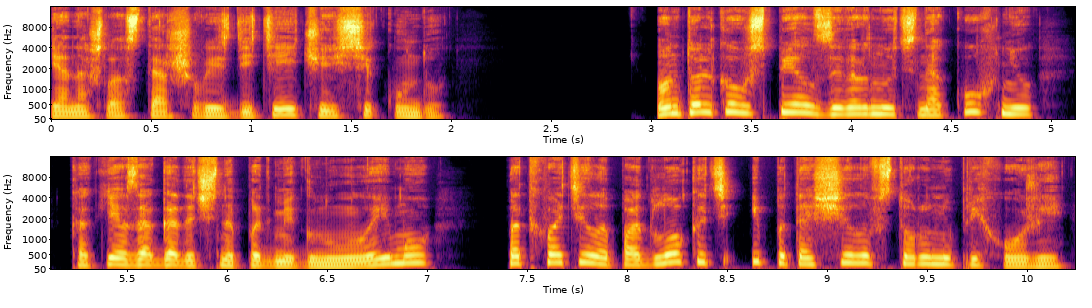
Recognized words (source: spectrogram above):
Я нашла старшего из детей через секунду. Он только успел завернуть на кухню, как я загадочно подмигнула ему, подхватила под локоть и потащила в сторону прихожей.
